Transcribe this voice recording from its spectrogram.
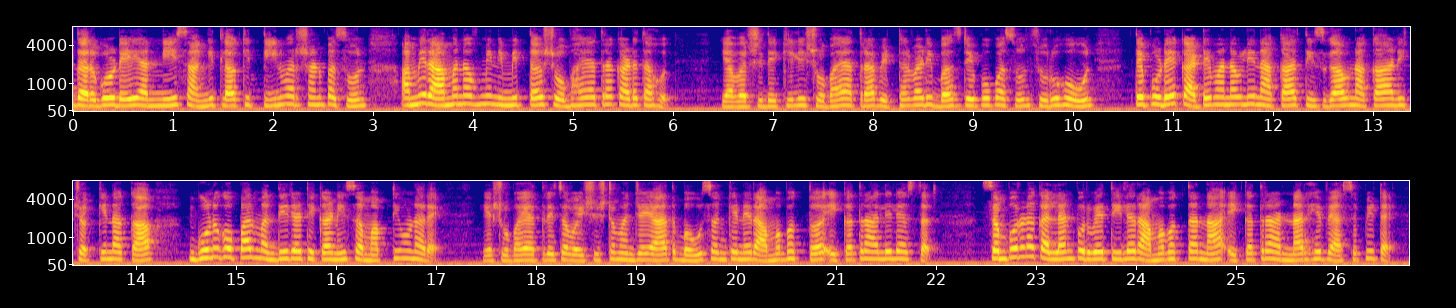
दरगोडे यांनी सांगितलं की तीन वर्षांपासून आम्ही रामनवमी निमित्त शोभायात्रा काढत आहोत. यावर्षी देखील ही शोभायात्रा विठ्ठलवाडी बस डेपोपासून सुरू होऊन ते पुढे काटेमानवली नाका तिसगाव नाका आणि चक्की नाका गुणगोपाल मंदिर या ठिकाणी समाप्ती होणार आहे. या शोभायात्रेचं वैशिष्ट्य म्हणजे यात बहुसंख्येने रामभक्त एकत्र आलेले असतात. संपूर्ण कल्याण पूर्वेतील रामभक्तांना एकत्र आणणार हे व्यासपीठ आहे.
